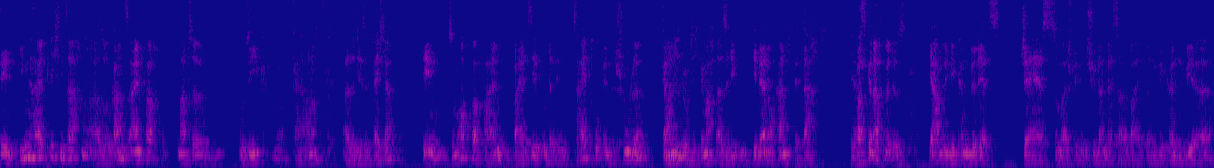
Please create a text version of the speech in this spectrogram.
den inhaltlichen Sachen, also ganz einfach Mathe, Musik, keine Ahnung, also diese Fächer, denen zum Opfer fallen, weil sie unter dem Zeitdruck in der Schule gar nicht mhm. wirklich gemacht, also die, die werden auch gar nicht bedacht. Ja. Was gedacht wird ist, ja, wie können wir jetzt Jazz zum Beispiel den Schülern besser beibringen, wie können wir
